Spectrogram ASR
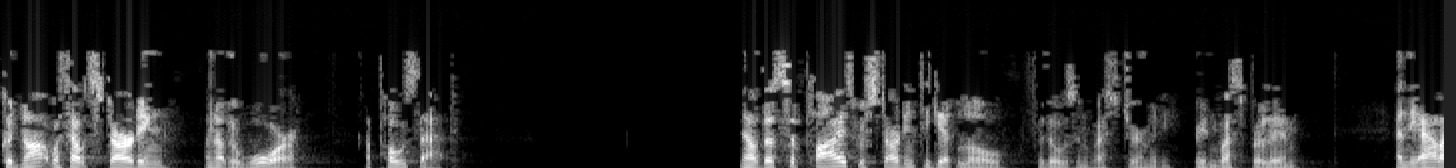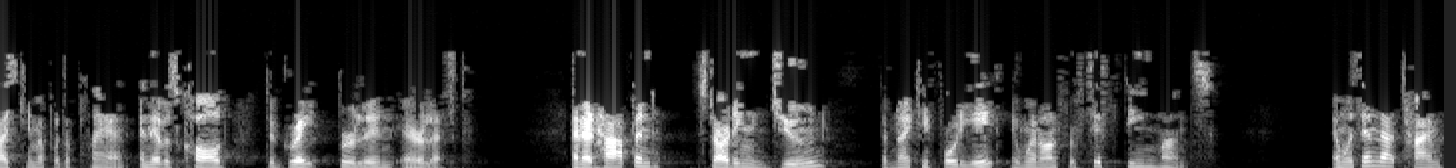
could not, without starting another war, oppose that. Now, the supplies were starting to get low for those in West Germany, in West Berlin. And the Allies came up with a plan, and it was called the Great Berlin Airlift. And it happened starting in June of 1948 and went on for 15 months. And within that time,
